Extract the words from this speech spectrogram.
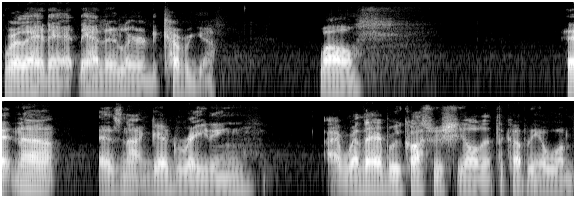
where they had, they had, they had layer to cover you. Well, Aetna is not good rating. I'd rather have Blue Cross Blue Shield if the company will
